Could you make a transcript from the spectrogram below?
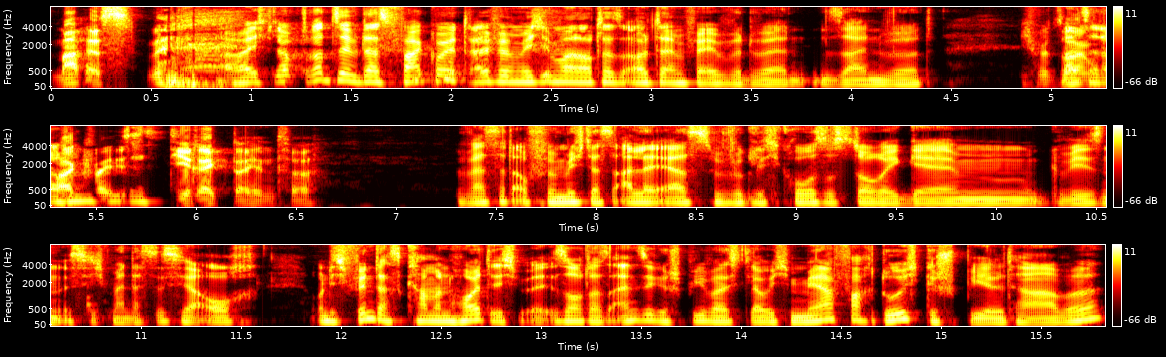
Mach es. aber ich glaube trotzdem, dass Far Cry 3 für mich immer noch das All-Time-Favorite werden- sein wird. Ich würde sagen, Far Cry ist direkt dahinter. was halt auch für mich das allererste wirklich große Story-Game gewesen ist. Ich meine, das ist ja auch, und ich finde, das kann man heute, ich, ist auch das einzige Spiel, was ich, glaube ich, mehrfach durchgespielt habe.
